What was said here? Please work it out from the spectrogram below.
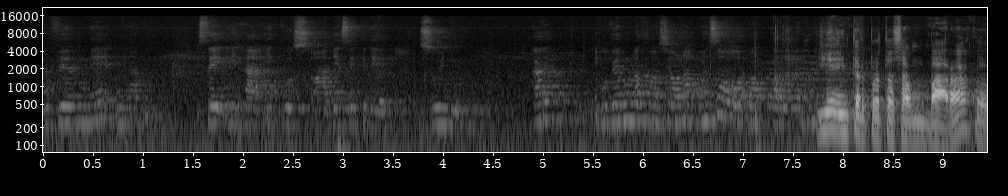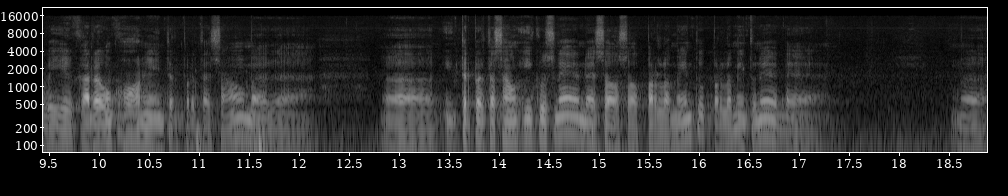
governo né se iha ikus dia 7 de junho cara E a interpretação bara, cada um com a interpretação, mas uh, interpretação ikus né, não é só só parlamento, parlamento né, uh,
